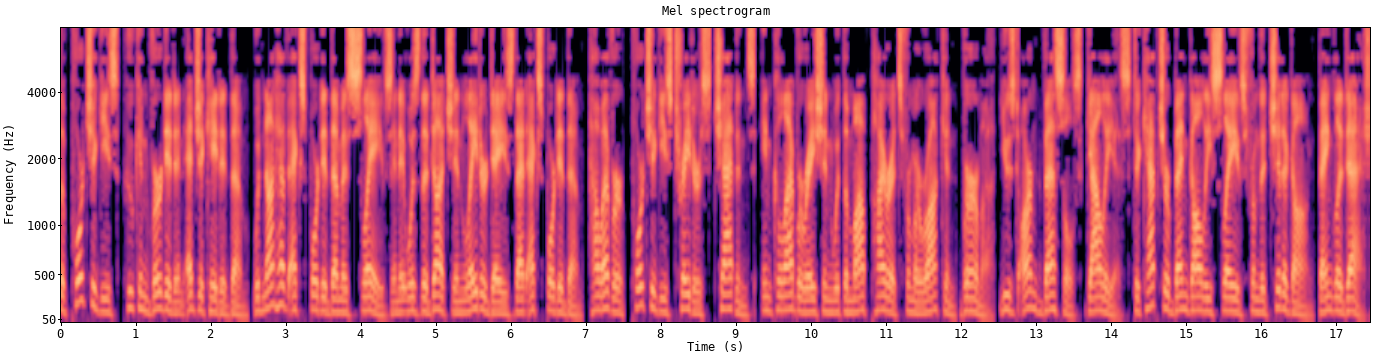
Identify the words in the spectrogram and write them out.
The Portuguese, who converted and educated them, would not have exported them as slaves and it was the Dutch in later days that exported them. However, Portuguese traders Chattans, in collaboration with the Ma pirates from Arakan Burma, used armed vessels galleas to capture Bengali slaves from the Chittagong Bangladesh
